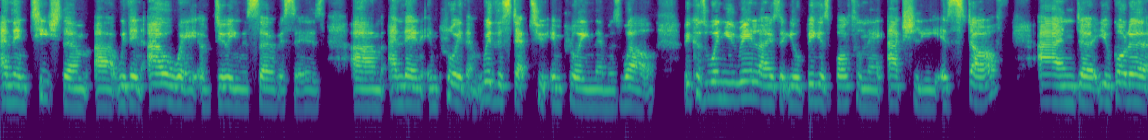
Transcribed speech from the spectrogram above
and then teach them uh, within our way of doing the services, um, and then employ them with the step to employing them as well. Because when you realize that your biggest bottleneck actually is staff, and uh, you've got a,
